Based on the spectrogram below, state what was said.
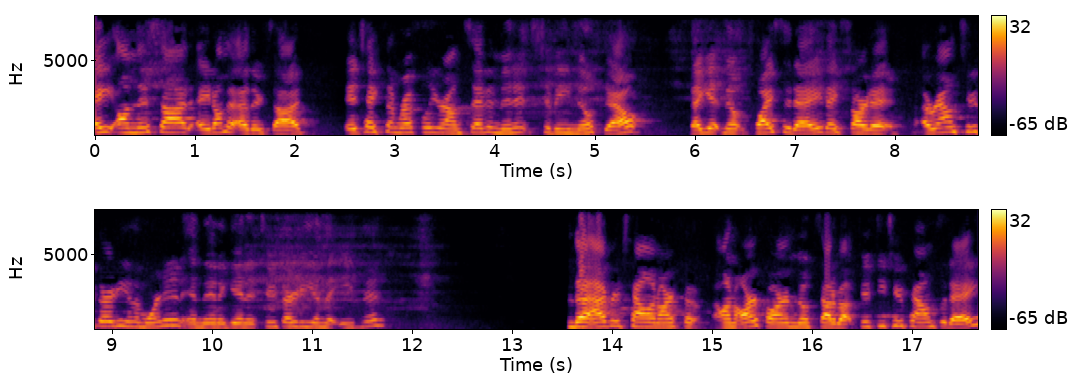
eight on this side, eight on the other side. It takes them roughly around seven minutes to be milked out. They get milked twice a day. They start at around 2.30 in the morning and then again at 2.30 in the evening. The average cow on our, on our farm milks out about 52 pounds a day.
